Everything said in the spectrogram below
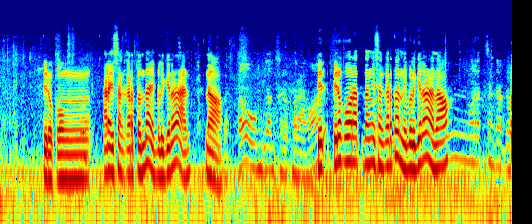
pero kung ara isang karton tayo baligyan na lang no basta oh, hindi ang surat barangon. pero, pero kurat ng isang karton ibaligyan na lang no Ang murat isang karton.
